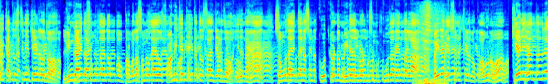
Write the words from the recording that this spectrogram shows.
ಕೈ ಕತ್ತರಿಸ್ತೀನಿ ಅಂತ ಹೇಳಿರೋದು? ಲಿಂಗಾಯತ ಸಮುದಾಯದ ಪ್ರಬಲ ಸಮುದಾಯದ ಸ್ವಾಮೀಜಿ ಕೈ ಕತ್ತರಿಸ್ತಾ ಅಂತ ಹೇಳೋದು ಇದನ್ನ ಸಮುದಾಯದ ಜನ ಸುಮ್ಮನೆ ಕೂತ್ಕೊಂಡು ಮೀಡಿಯಾದಲ್ಲಿ ನೋಡ್ಬಿಟ್ಟು ಸುಮ್ಮನೆ ಕೂತಾರೆ ಅಂತಲ್ಲ? ಬಹಿರಂಗ ಕ್ಷಮೆ ಕೇಳಬೇಕು. ಅವನು ಕೇಳಿಲ್ಲ ಅಂತಂದ್ರೆ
